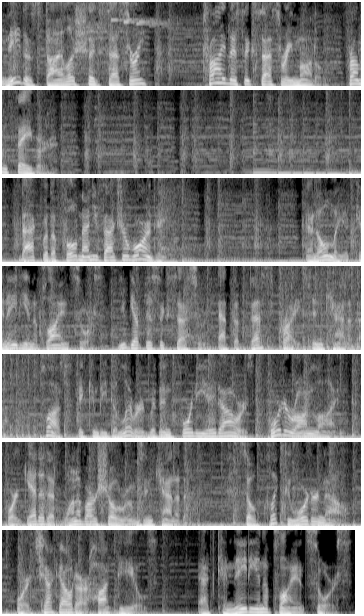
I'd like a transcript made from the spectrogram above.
Need a stylish accessory? Try this accessory model from Faber. Backed with a full manufacturer warranty. And only at Canadian Appliance Source, you get this accessory at the best price in Canada. Plus, it can be delivered within 48 hours. Order online or get it at one of our showrooms in Canada. So click to order now or check out our hot deals at Canadian Appliance Source.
